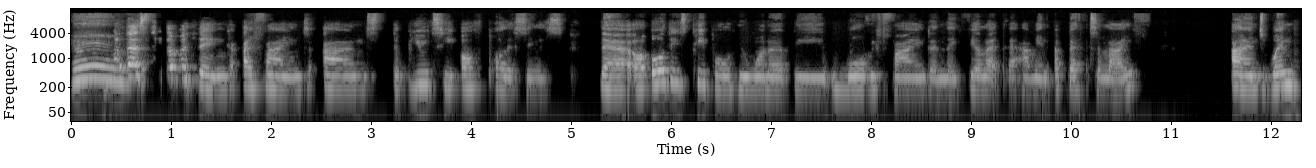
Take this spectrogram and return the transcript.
but that's the other thing I find, and the beauty of policies. There are all these people who want to be more refined and they feel like they're having a better life. And when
